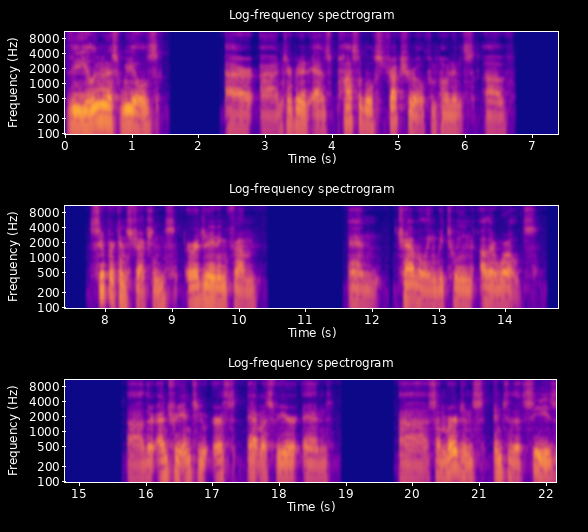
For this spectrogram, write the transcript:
The luminous wheels are uh, interpreted as possible structural components of superconstructions originating from and traveling between other worlds. Uh, their entry into Earth's atmosphere and uh, submergence into the seas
